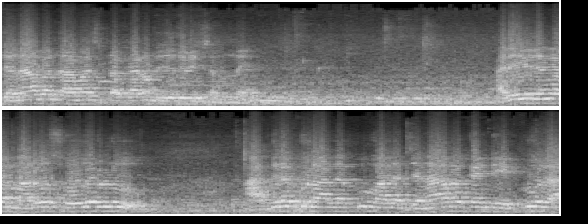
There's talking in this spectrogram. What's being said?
జనాభా దామాసి ప్రకారం రిజర్వేషన్ ఉన్నాయి. అదేవిధంగా మరో సోదరులు అగ్రకులాలకు వాళ్ళ జనాభా కంటే ఎక్కువగా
